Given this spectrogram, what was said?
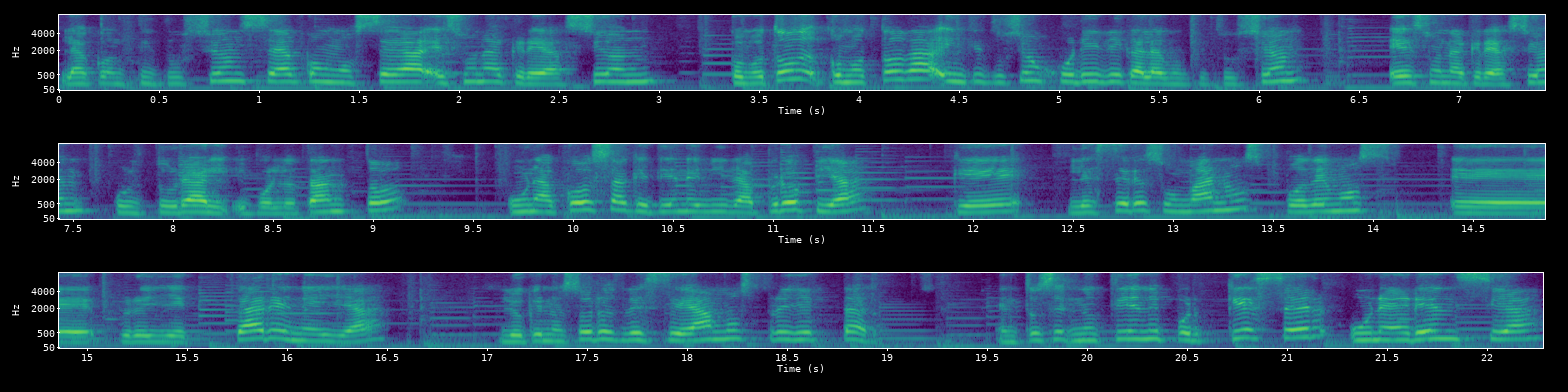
la constitución, sea como sea, es una creación, como, todo, como toda institución jurídica, la constitución es una creación cultural y por lo tanto una cosa que tiene vida propia, que los seres humanos podemos eh, proyectar en ella lo que nosotros deseamos proyectar. Entonces no tiene por qué ser una herencia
